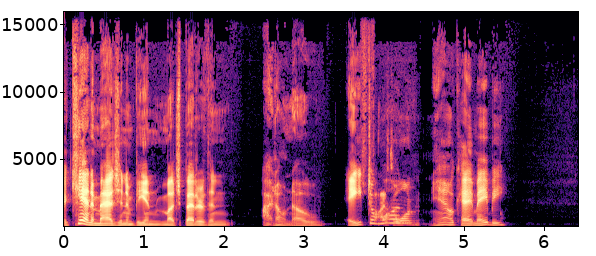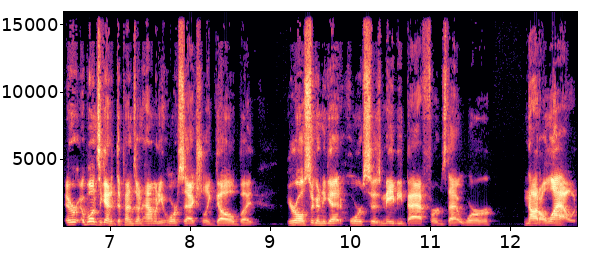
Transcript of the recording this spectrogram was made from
I can't imagine him being much better than I don't know eight to one. to one? Yeah, okay, maybe. It- once again, it depends on how many horses actually go, but you're also going to get horses, maybe Bafferts, that were not allowed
